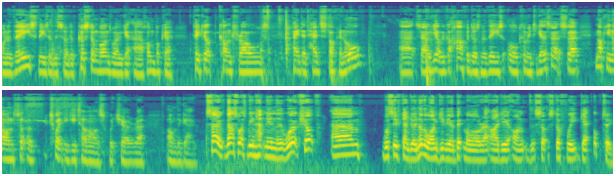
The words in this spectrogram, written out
one of these. These are the sort of custom ones where we get our humbucker pickup, controls, painted headstock and all. Uh, so yeah, we've got half a dozen of these all coming together. So it's uh, knocking on sort of 20 guitars which are uh, on the go. So that's what's been happening in the workshop. Um, we'll see if we can do another one, give you a bit more uh, idea on the sort of stuff we get up to.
